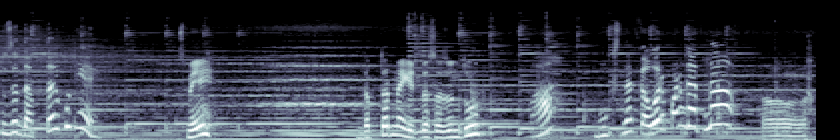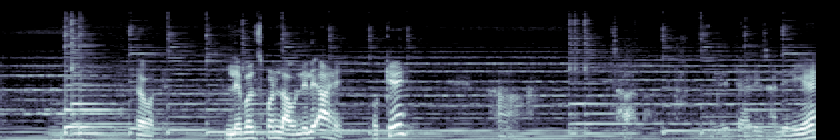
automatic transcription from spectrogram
तुझं दप्तर कुठे आहे? स्मी दप्तर नाही घेतलं सजून तू? वा बुक्स ना कवर पण घातलं. बघ. लेबल्स पण लावलेले ओके? हा झालं. तयारी झालेली आहे.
